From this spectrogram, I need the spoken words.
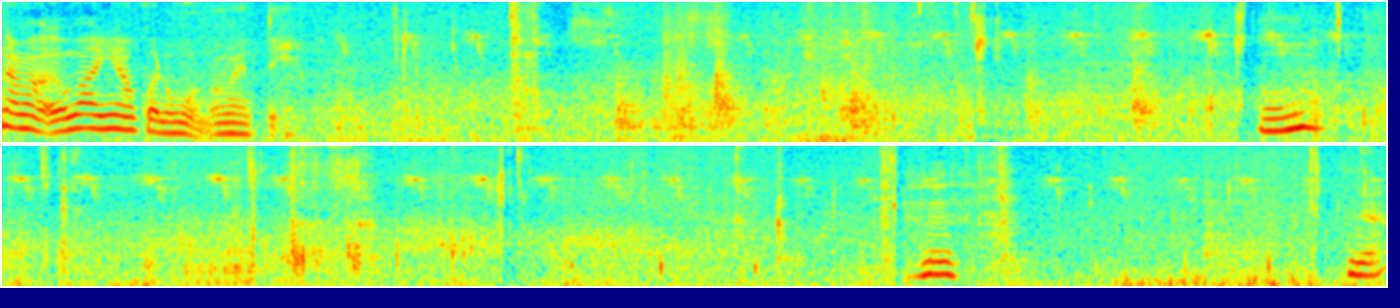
น้ำมาเอ้ยว่าเงี้ยกว่าน้องหมุนประมาณติอืมเนี่ย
